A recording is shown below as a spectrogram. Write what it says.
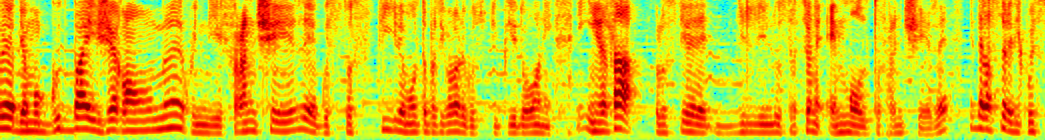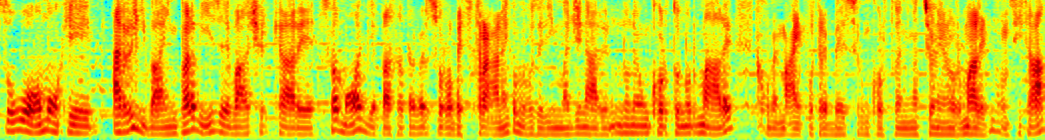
Poi abbiamo Goodbye Jérôme, quindi francese, questo stile molto particolare con tutti i piedoni. In realtà lo stile dell'illustrazione è molto francese ed è la storia di questo uomo che arriva in paradiso e va a cercare sua moglie, passa attraverso robe strane, come potete immaginare, non è un corto normale, come mai potrebbe essere un corto d'animazione normale non si sa,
